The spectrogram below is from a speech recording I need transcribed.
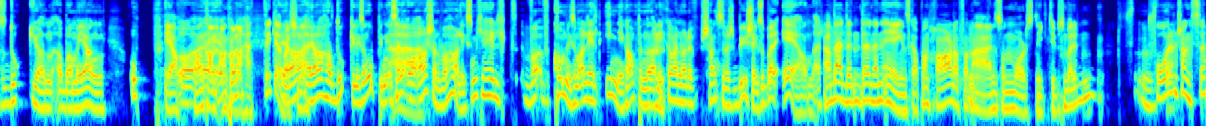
så dukker jo han Aubameyang opp. Ja, Og, han kan, eh, han kan ha hat trick i den Ja, matchen der. ja, han dukker liksom opp. Selv, og Arsenal var liksom ikke helt var, Kom liksom aldri helt inn i kampen, men allikevel, når det, sjansen først byr seg, så bare er han der. Ja, det er den, er den egenskapen han har, da, for han er en sånn målsnik-type som bare får en sjanse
